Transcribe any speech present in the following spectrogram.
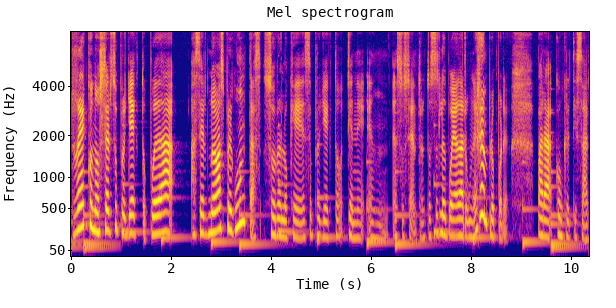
reconocer su proyecto, pueda hacer nuevas preguntas sobre lo que ese proyecto tiene en, su centro. Entonces les voy a dar un ejemplo para concretizar.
